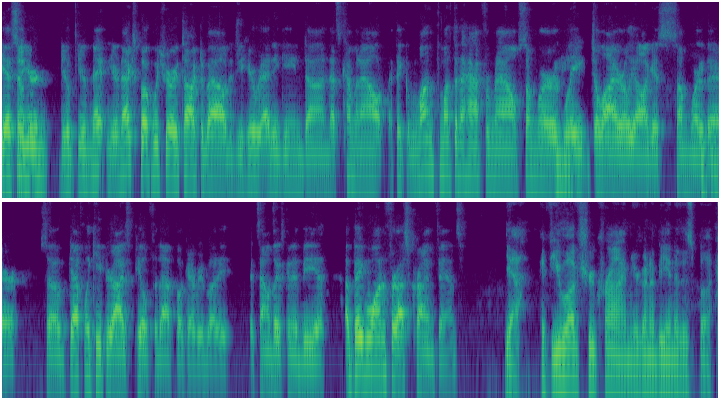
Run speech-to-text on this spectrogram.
Yeah. So your your your, ne- your next book, which we already talked about, did you hear what Eddie Gein done? That's coming out, I think, a month, month and a half from now, somewhere Mhm. late July, early August, somewhere Mhm. there. So definitely keep your eyes peeled for that book, everybody. It sounds like it's going to be a, a big one for us crime fans. Yeah. If you love true crime, you're going to be into this book.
